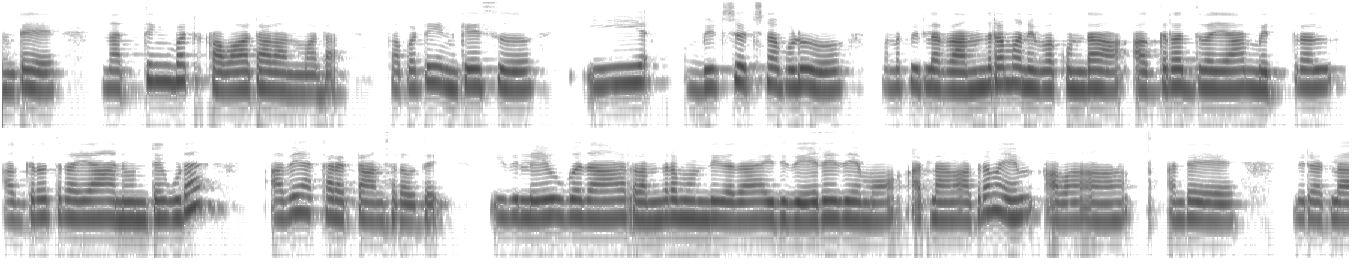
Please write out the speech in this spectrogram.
అంటే నథింగ్ బట్ కవాటాలు అనమాట కాబట్టి ఇన్ కేసు ఈ బిట్స్ వచ్చినప్పుడు మనకు ఇట్లా రంధ్రం అని ఇవ్వకుండా అగ్రద్వయ మిట్రల్ అగ్రత్రయ అని ఉంటే కూడా అవే కరెక్ట్ ఆన్సర్ అవుతాయి. ఇవి లేవు కదా రంధ్రం ఉంది కదా ఇది వేరేదేమో అట్లా మాత్రం ఏం అవ అంటే మీరు అట్లా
